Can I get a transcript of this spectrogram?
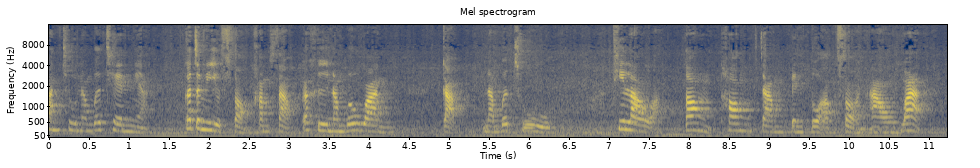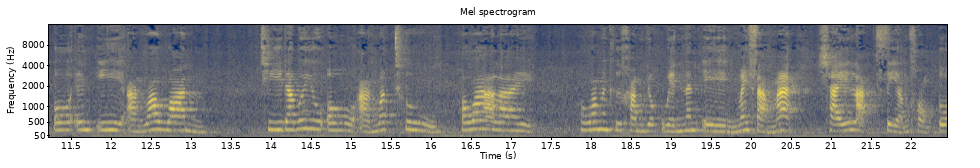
one to number ten เนี่ย ก็จะมีอยู่สองคำศัพท์ก็คือ number one กับ number two ที่เราอะต้องท่องจำเป็นตัวอักษรเอาว่า O N E อ่านว่า one T W O อ่านว่า two เพราะว่าอะไร เพราะว่ามันคือคำยกเว้นนั่นเอง ไม่สามารถใช้หลักเสียงของตัว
